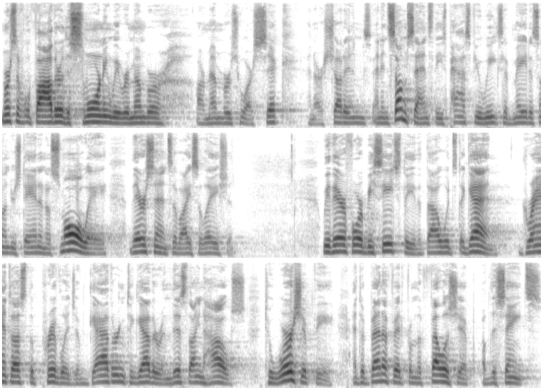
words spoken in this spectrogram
Merciful Father, this morning we remember our members who are sick and our shut ins, and in some sense, these past few weeks have made us understand in a small way their sense of isolation. We therefore beseech thee that thou wouldst again grant us the privilege of gathering together in this thine house to worship thee and to benefit from the fellowship of the saints.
